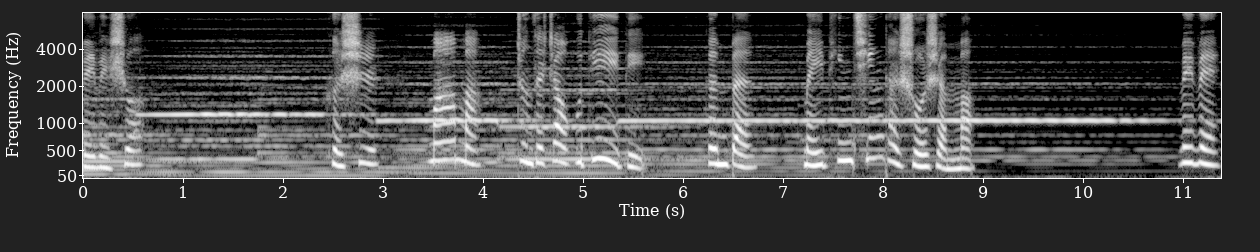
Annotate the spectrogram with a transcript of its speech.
微微说：“可是妈妈正在照顾弟弟，根本没听清他说什么。”微微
